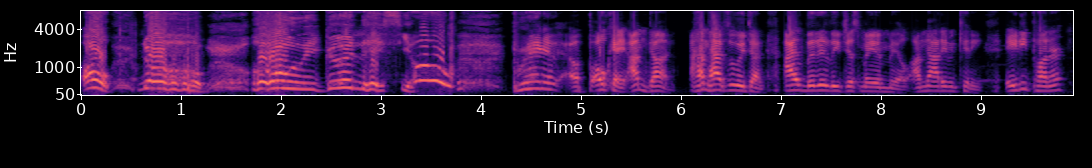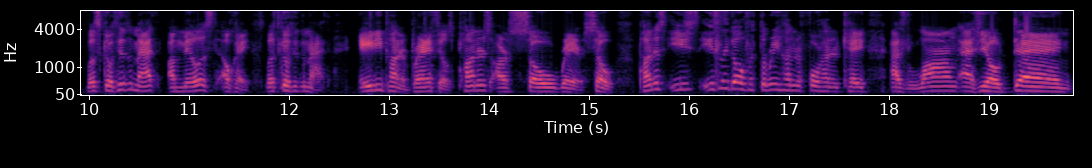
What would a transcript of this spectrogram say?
Oh no! Holy goodness, yo! Brandon, uh, okay, I'm done. I'm absolutely done. I literally just made a mill. I'm not even kidding. 80 punter. Let's go through the math. A mill is okay. Let's go through the math. 80 punter, Brandon Fields. Punters are so rare. So, punters e easily go for 300, 400K as long as, yo, dang.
